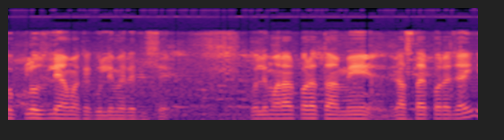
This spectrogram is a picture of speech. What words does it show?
খুব ক্লোজলি আমাকে গুলি মেরে দিছে। গুলি মারার পরে তো আমি রাস্তায় পরে যাই।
